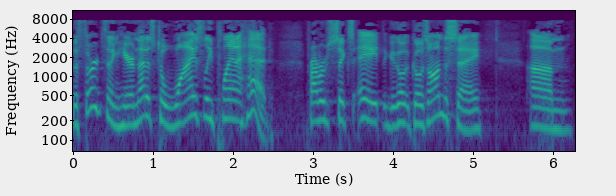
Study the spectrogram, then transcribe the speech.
the third thing here, and that is to wisely plan ahead. Proverbs 6 8 goes on to say, um,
